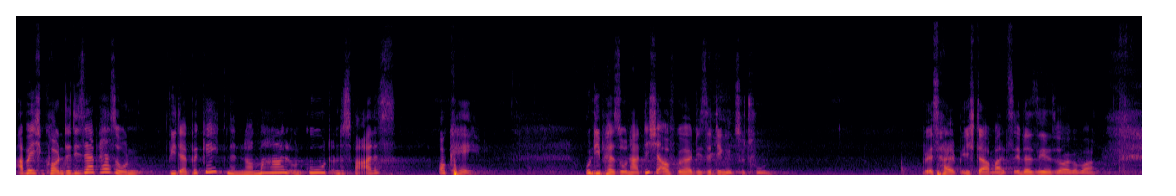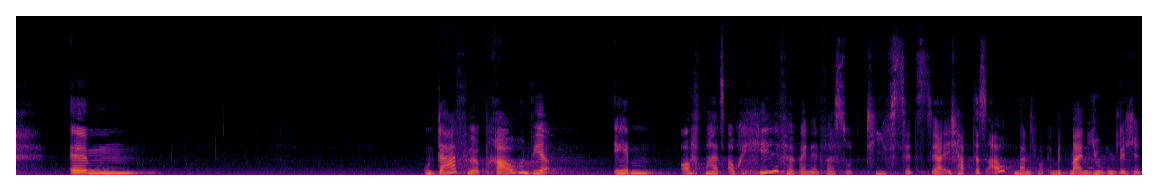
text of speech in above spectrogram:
aber ich konnte dieser Person wieder begegnen, normal und gut und es war alles okay. Und die Person hat nicht aufgehört, diese Dinge zu tun, weshalb ich damals in der Seelsorge war. Ähm und dafür brauchen wir eben oftmals auch Hilfe, wenn etwas so tief sitzt. Ja? Ich habe das auch manchmal mit meinen Jugendlichen.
